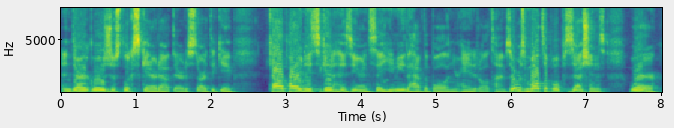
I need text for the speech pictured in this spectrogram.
and Derrick Rose just looked scared out there to start the game. Calipari needs to get in his ear and say you need to have the ball in your hand at all times. There was multiple possessions where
